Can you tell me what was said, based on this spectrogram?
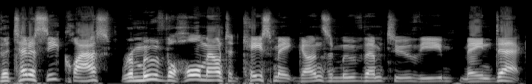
The Tennessee class removed the hull mounted casemate guns and moved them to the main deck.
